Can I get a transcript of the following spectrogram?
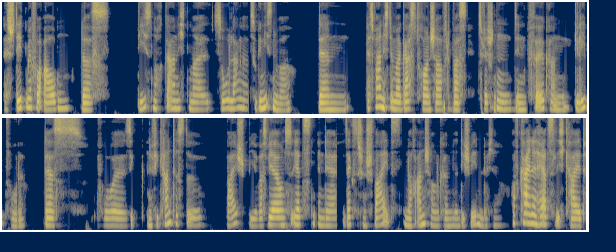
es steht mir vor Augen, dass dies noch gar nicht mal so lange zu genießen war. Denn es war nicht immer Gastfreundschaft, was zwischen den Völkern geliebt wurde. Das wohl signifikanteste Beispiel, was wir uns jetzt in der sächsischen Schweiz noch anschauen können, sind die Schwedenlöcher. Auf keine Herzlichkeit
